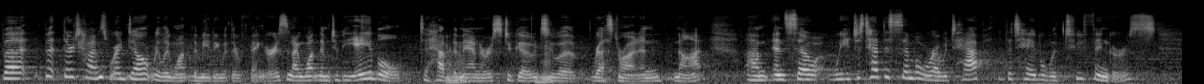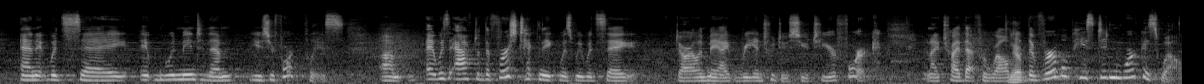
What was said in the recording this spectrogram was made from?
But, but there are times where I don't really want them eating with their fingers, and I want them to be able to have mm-hmm. the manners to go mm-hmm. to a restaurant and not. Um, and so we just had this symbol where I would tap the table with two fingers and it would say, it would mean to them, use your fork, please. Um, it was after the first technique was we would say, darling, may I reintroduce you to your fork? And I tried that for a while, yep. but the verbal piece didn't work as well,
